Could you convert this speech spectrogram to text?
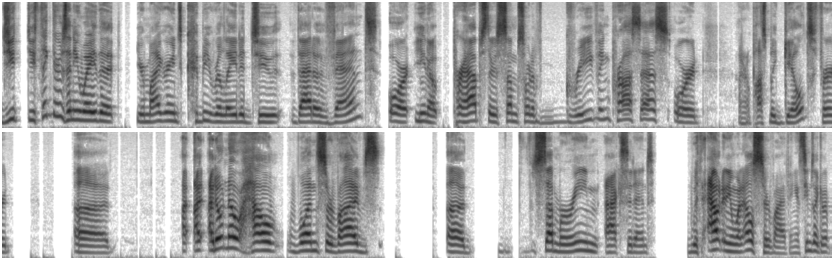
do you do you think there's any way that your migraines could be related to that event, or you know, perhaps there's some sort of grieving process, or I don't know, possibly guilt for. Uh, I I- I don't know how one survives a submarine accident without anyone else surviving. It seems like a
